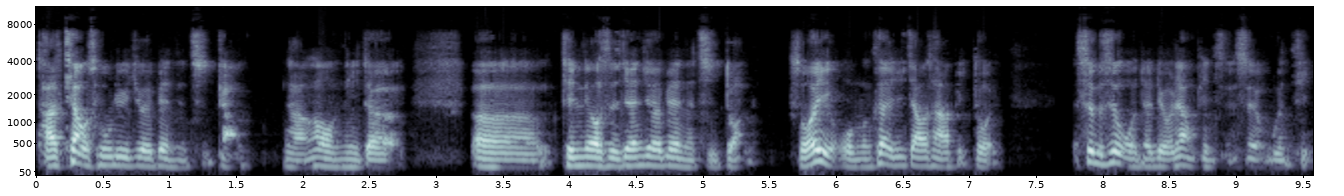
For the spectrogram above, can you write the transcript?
他跳出率就会变成极高，然后你的呃停留时间就会变得极短，所以我们可以去交叉比对。是不是我的流量品质是有问题？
